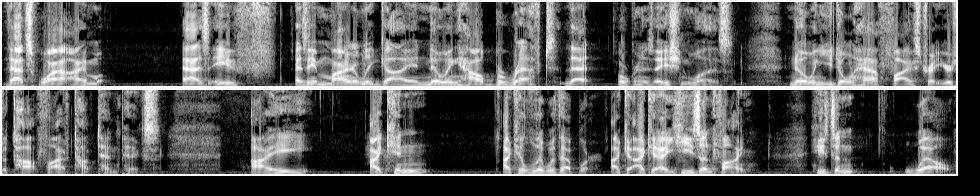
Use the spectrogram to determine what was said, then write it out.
that's why I'm as a as a minor league guy and knowing how bereft that organization was, knowing you don't have five straight years of top five, top ten picks, I I can I can live with Eppler. I can, I can, I, he's done fine. He's done well.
